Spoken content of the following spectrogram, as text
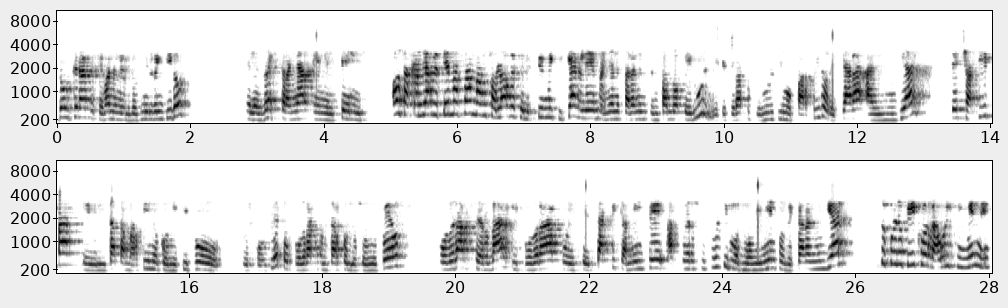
dos grandes que van en el 2022, se les va a extrañar en el tenis. Vamos a cambiar de tema, Sam. Vamos a hablar de selección mexicana. mañana estarán enfrentando a Perú, en el que será su penúltimo partido de cara al Mundial. Fecha FIFA, el Tata Martino con equipo pues completo podrá contar con los europeos, podrá observar y podrá pues eh, tácticamente hacer sus últimos movimientos de cara al Mundial. Esto fue lo que dijo Raúl Jiménez,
